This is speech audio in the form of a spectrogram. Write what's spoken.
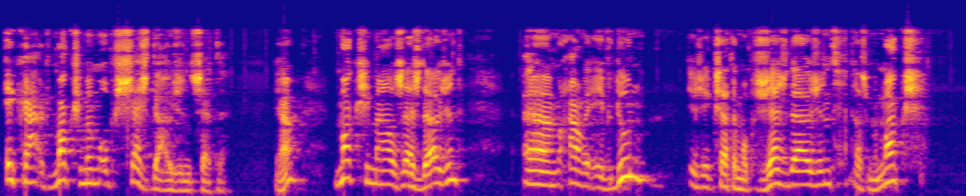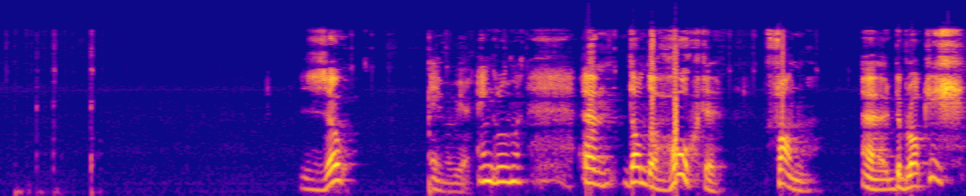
ik ga het maximum op 6000 zetten. Ja? Maximaal 6000. Um, ehm, gaan we even doen. Dus ik zet hem op 6000, dat is mijn max. Zo, even weer ingroeven. Um, dan de hoogte van uh, de blokjes.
